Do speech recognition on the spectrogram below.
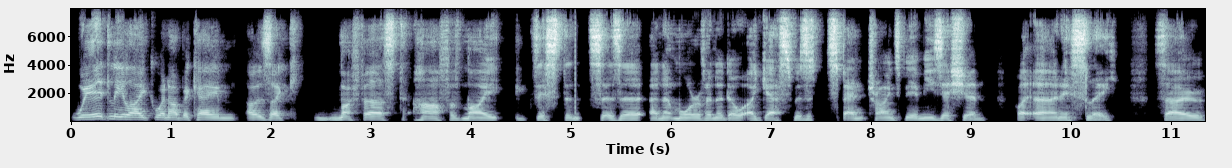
weirdly like when I became, I was like my first half of my existence as a and a, more of an adult, I guess, was spent trying to be a musician quite earnestly. So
